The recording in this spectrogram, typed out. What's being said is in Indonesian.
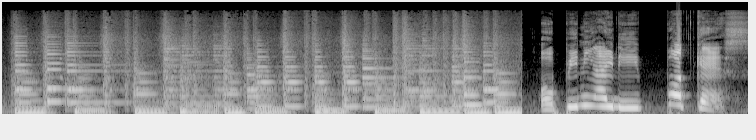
Opini ID Podcast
